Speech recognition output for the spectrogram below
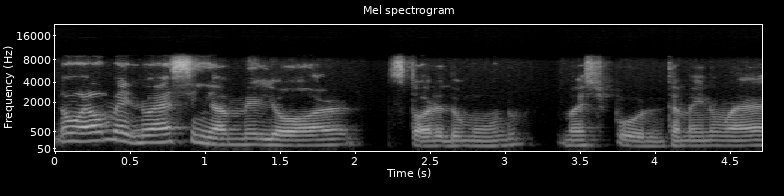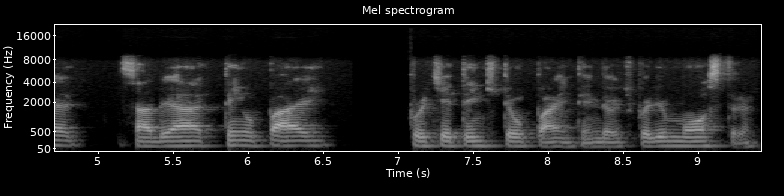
não é, o, não é assim a melhor história do mundo, mas, tipo, também não é, sabe, ah, tem o pai porque tem que ter o pai, entendeu? Tipo, ele mostra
